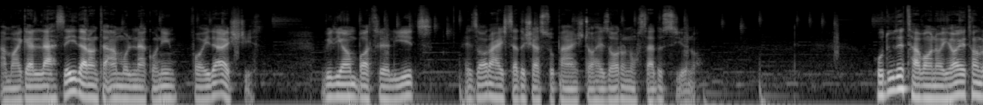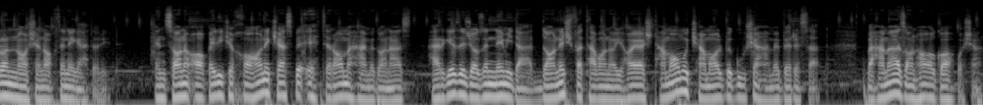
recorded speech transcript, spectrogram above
اما اگر لحظه ای در آن تأمل نکنیم فایده اش چیست؟ ویلیام باترلیتس 1865 تا 1939 حدود توانایی هایتان را ناشناخته نگه دارید. انسان عاقلی که خواهان کسب احترام همگان است هرگز اجازه نمی دهد دانش و توانایی هایش تمام و کمال به گوش همه برسد و همه از آنها آگاه باشند.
